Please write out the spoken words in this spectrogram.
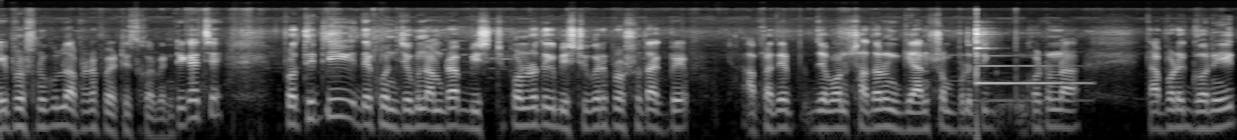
এই প্রশ্নগুলো আপনারা প্র্যাকটিস করবেন, ঠিক আছে? প্রতিটি, দেখুন, যেমন আমরা বৃষ্টি পনেরো থেকে বৃষ্টি করে প্রশ্ন থাকবে। আপনাদের যেমন সাধারণ জ্ঞান সম্পর্কিত ঘটনা তারপরে গণিত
